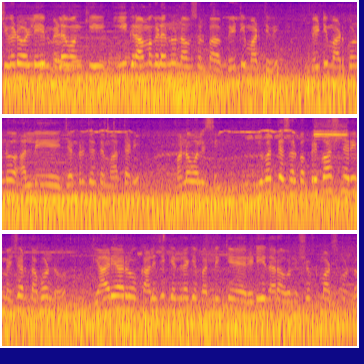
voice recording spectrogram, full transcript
ಚಿಗಡವಳ್ಳಿ ಮೆಳವಂಕಿ ಈ ಗ್ರಾಮಗಳನ್ನು ನಾವು ಸ್ವಲ್ಪ ಭೇಟಿ ಮಾಡ್ತೀವಿ. ಭೇಟಿ ಮಾಡಿಕೊಂಡು ಅಲ್ಲಿ ಜನರ ಜೊತೆ ಮಾತಾಡಿ, ಮನವೊಲಿಸಿ, ಇವತ್ತೇ ಸ್ವಲ್ಪ ಪ್ರಿಕಾಷನರಿ ಮೆಷರ್ ತಗೊಂಡು ಯಾರ್ಯಾರು ಕಾಳಜಿ ಕೇಂದ್ರಕ್ಕೆ ಬರಲಿಕ್ಕೆ ರೆಡಿ ಇದ್ದಾರೋ ಅವ್ರನ್ನ ಶಿಫ್ಟ್ ಮಾಡಿಸ್ಕೊಂಡು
